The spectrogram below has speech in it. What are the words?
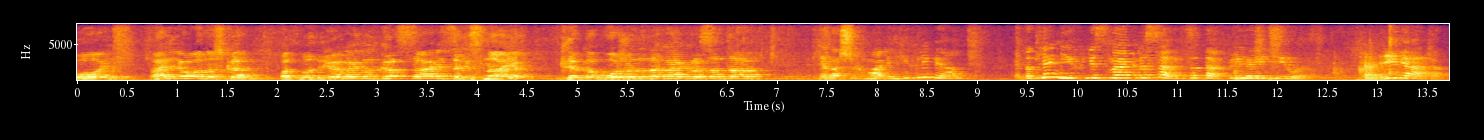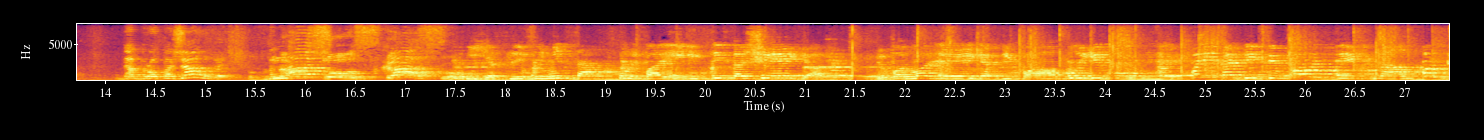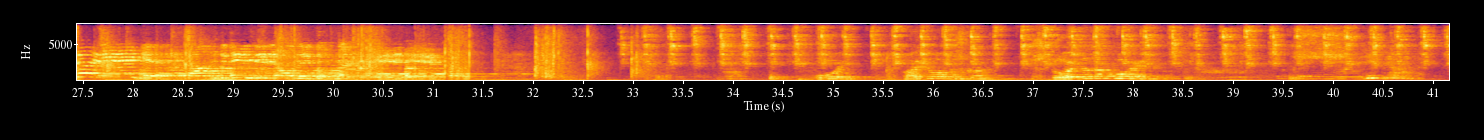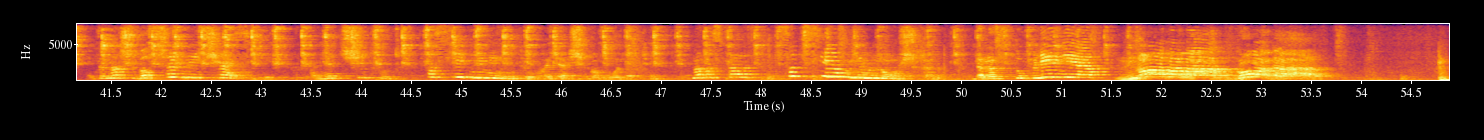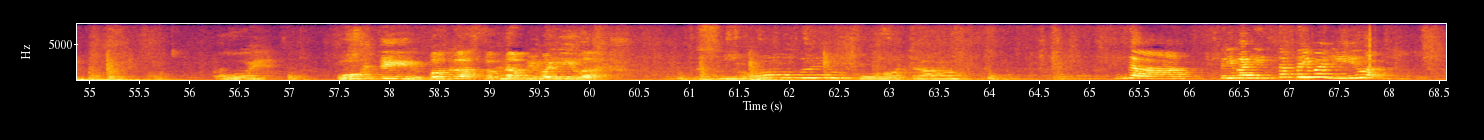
Ой, Аленушка, посмотри, какая тут красавица лесная. Для кого же это такая красота? Для наших маленьких ребят. Это для них лесная красавица так принарядилась. Ребята, добро пожаловать В нашу сказку. Если вы не так уж боитесь Кощея, Иван Морея и Бабу Ягу, приходите в гости к нам поскорее, Аленушка, что это такое? Ребята, это наши волшебные часики. Они отсчитывают последние минуты уходящего года. Нам осталось совсем немножко до наступления Нового года! Ой, ух ты, богатство к нам привалило. С Новым годом! Да, привалить-то привалило,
